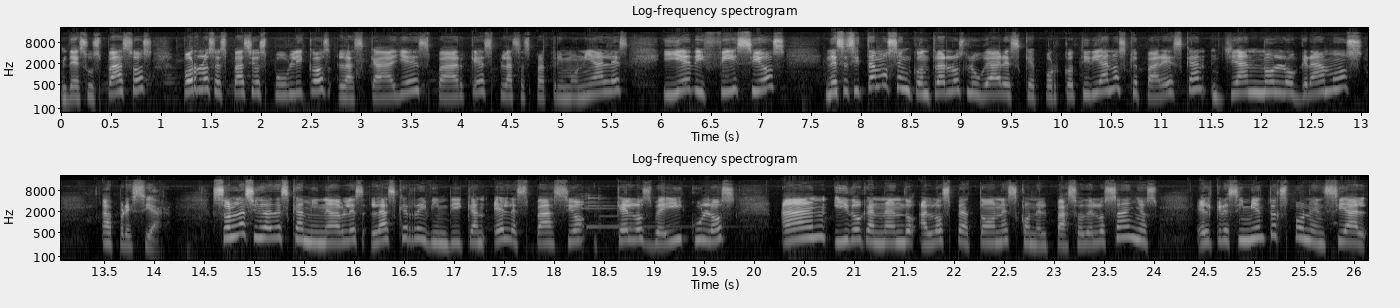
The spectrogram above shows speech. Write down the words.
de sus pasos por los espacios públicos, las calles, parques, plazas patrimoniales y edificios. Necesitamos encontrar los lugares que por cotidianos que parezcan ya no logramos apreciar. Son las ciudades caminables las que reivindican el espacio que los vehículos han ido ganando a los peatones con el paso de los años. El crecimiento exponencial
